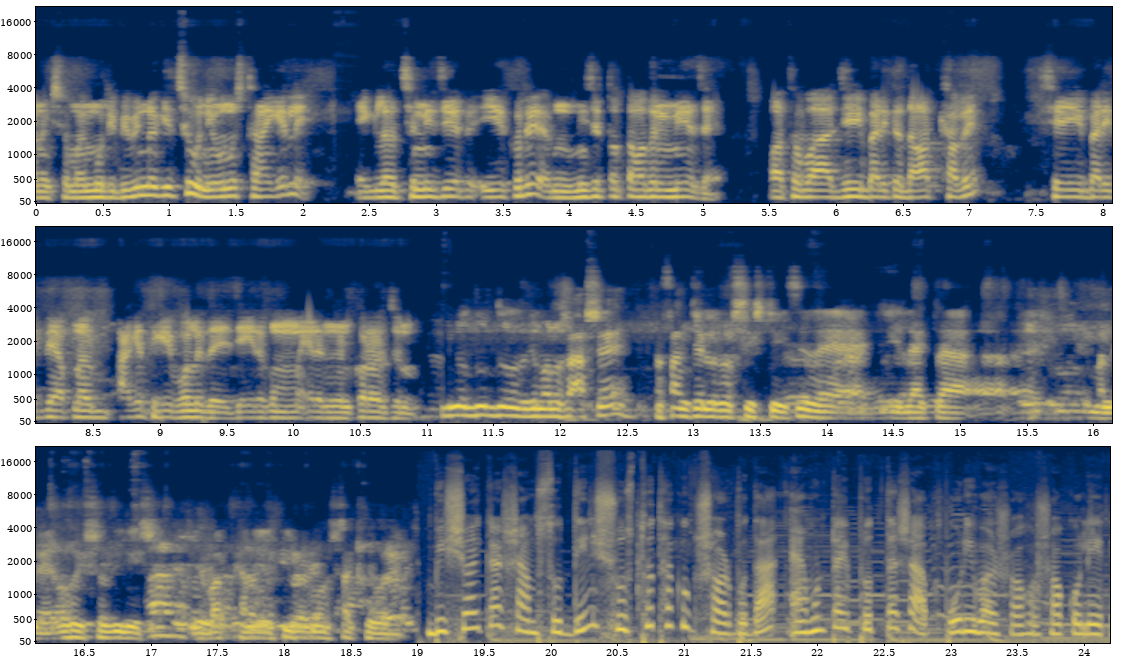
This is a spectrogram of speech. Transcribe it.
অনেক সময় মুড়ি বিভিন্ন কিছু উনি অনুষ্ঠানে গেলে এগুলো হচ্ছে নিজের ইয়ে করে নিজের তত্ত্বাবধানে নিয়ে যায়। অথবা যেই বাড়িতে দাওয়াত খাবে সেই বাড়িতে আপনার আগে থেকে বলে দেয় যে এরকম অ্যারেঞ্জমেন্ট করার জন্য। বিভিন্ন দূর দূর থেকে মানুষ আসে চাঞ্চল্যকর সৃষ্টি হয়েছে যে এটা একটা মানে রহস্য জিনিস যে বাচ্চাখানে কীভাবে মানুষ থাকতে পারে। বিস্ময়কার শামসুদ্দিন সুস্থ থাকুক সর্বদা এমনটাই প্রত্যাশা পরিবার সহ সকলের।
